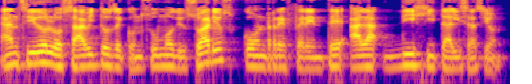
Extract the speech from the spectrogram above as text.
han sido los hábitos de consumo de usuarios con referente a la digitalización.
